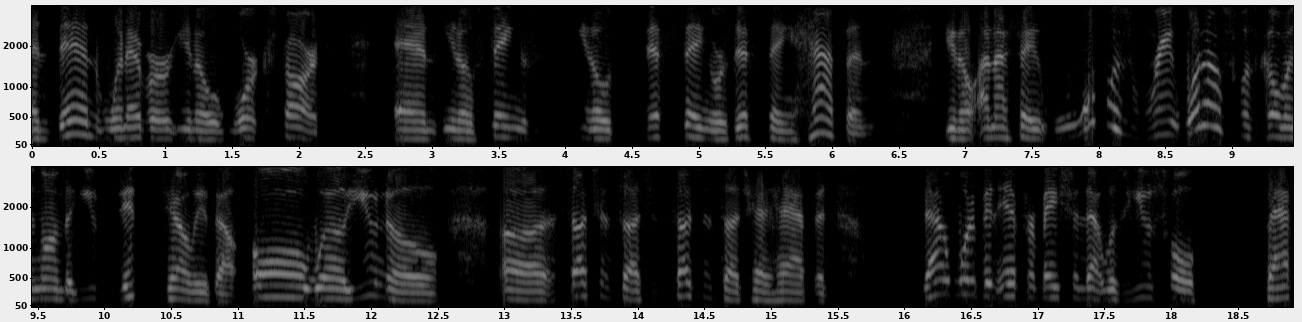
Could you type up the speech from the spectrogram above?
and then whenever you know work starts, and you know things, you know this thing or this thing happens, you know, and I say, what was re- what else was going on that you didn't tell me about? Oh well, you know, uh, such and such and such and such had happened. That would have been information that was useful back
